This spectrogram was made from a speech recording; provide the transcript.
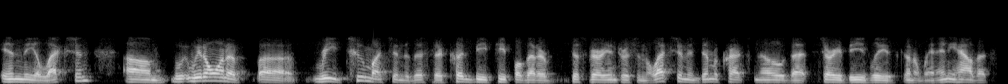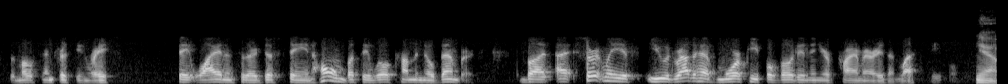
in the election. Um, we, we, don't want to uh, read too much into this. There could be people that are just very interested in the election, and Democrats know that Cheri Beasley is going to win anyhow. That's the most interesting race statewide, and so they're just staying home, but they will come in November. But uh, certainly, if you would rather have more people voting in your primary than less people. Yeah.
